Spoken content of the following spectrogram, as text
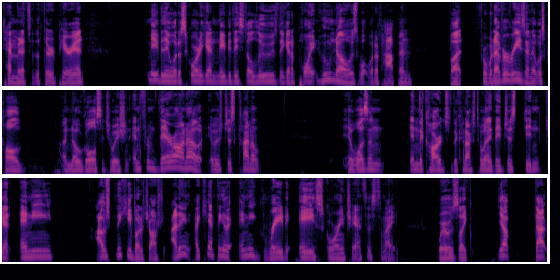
ten minutes of the third period. Maybe they would have scored again. Maybe they still lose. They get a point. Who knows what would have happened? But for whatever reason, it was called a no goal situation. And from there on out, it was just kind of it wasn't in the cards for the Canucks to win. Like they just didn't get any. I was thinking about it, Josh. I didn't. I can't think of any grade A scoring chances tonight, where it was like, "Yep, that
